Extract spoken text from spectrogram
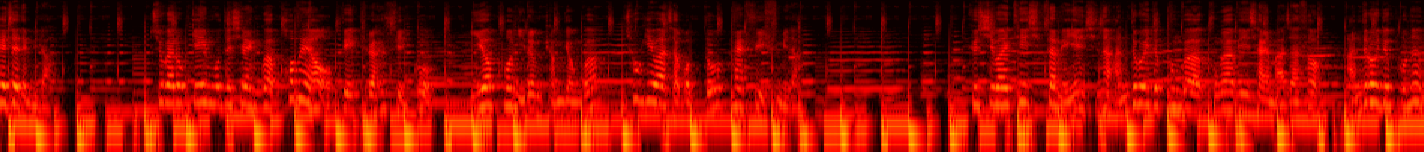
해제됩니다. 추가로 게임 모드 실행과 펌웨어 업데이트를 할 수 있고 이어폰 이름 변경과 초기화 작업도 할 수 있습니다. QCY T13ANC는 안드로이드 폰과 궁합이 잘 맞아서 안드로이드 폰은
